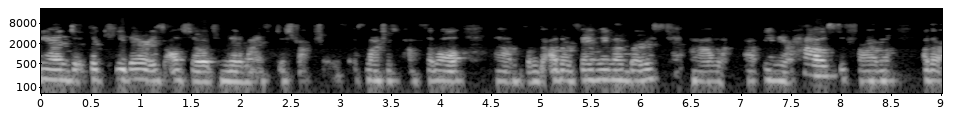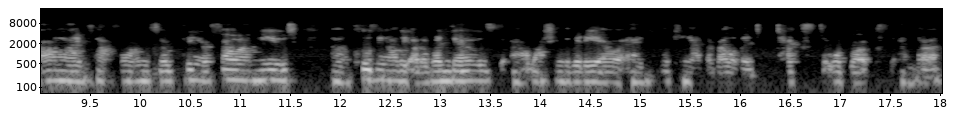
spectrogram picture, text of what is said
and the key there is also to minimize distractions as much as possible um, from the other family members um, in your house, from other online platforms. So putting your phone on mute. Uh, closing all the other windows, uh, watching the video, and looking at the relevant text or books and the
